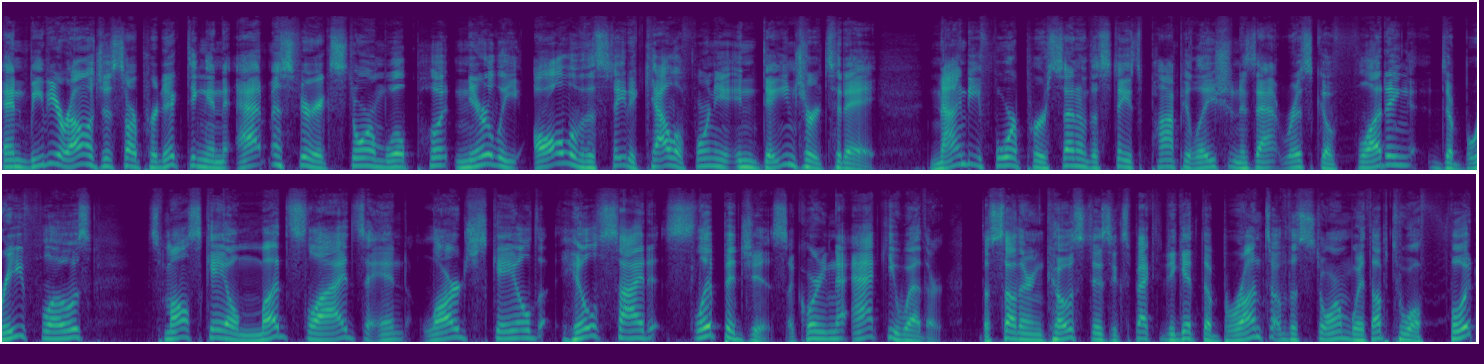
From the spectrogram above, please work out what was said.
And meteorologists are predicting an atmospheric storm will put nearly all of the state of California in danger today. 94% of the state's population is at risk of flooding, debris flows, small scale mudslides, and large scaled hillside slippages, according to AccuWeather. The southern coast is expected to get the brunt of the storm with up to a foot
